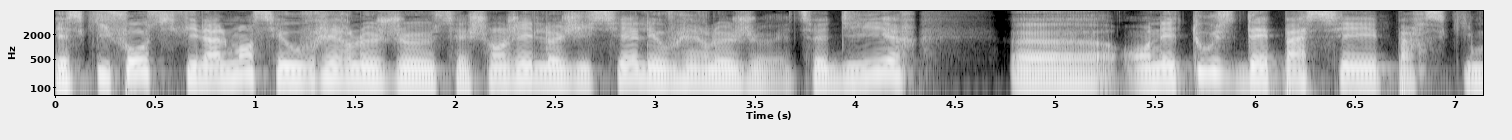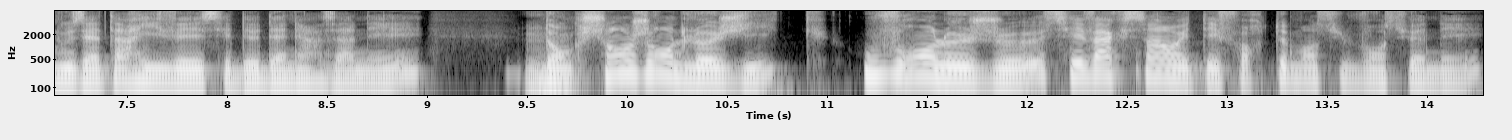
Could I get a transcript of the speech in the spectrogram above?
Et ce qu'il faut finalement, c'est ouvrir le jeu, c'est changer de logiciel et ouvrir le jeu, et de se dire, euh, on est tous dépassés par ce qui nous est arrivé ces deux dernières années. Mhm. Donc changeons de logique, ouvrons le jeu. Ces vaccins ont été fortement subventionnés.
